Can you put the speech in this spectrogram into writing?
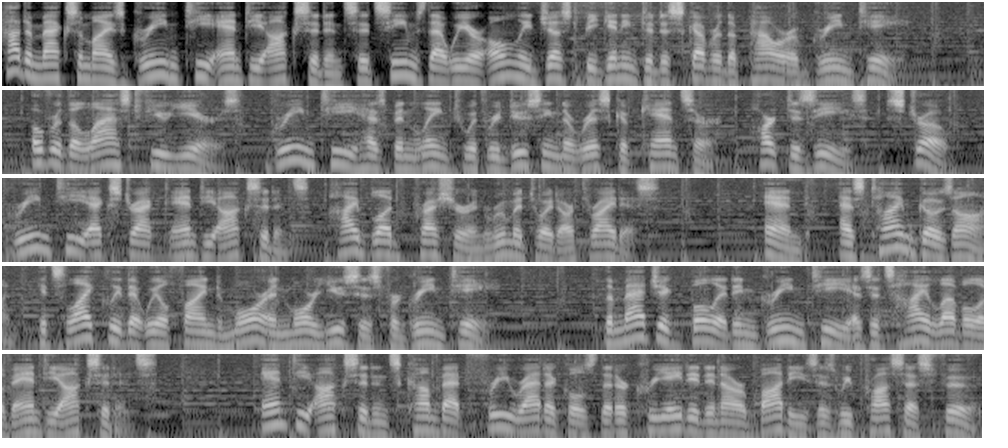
How to maximize green tea antioxidants It seems that we are only just beginning to discover the power of green tea. Over the last few years, green tea has been linked with reducing the risk of cancer, heart disease, stroke, green tea extract antioxidants, high blood pressure and rheumatoid arthritis. And, as time goes on, it's likely that we'll find more and more uses for green tea. The magic bullet in green tea is its high level of antioxidants. Antioxidants combat free radicals that are created in our bodies as we process food.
